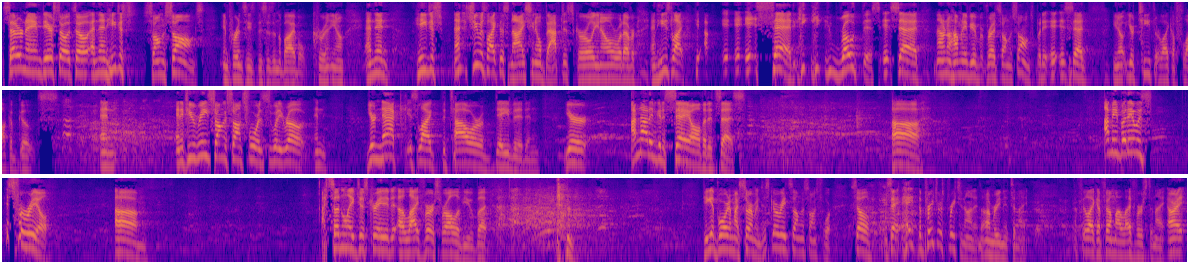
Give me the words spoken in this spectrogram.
said her name, dear so and so, and then he just sung songs in parentheses. This is in the Bible, you know. And then he just, and she was like this nice, you know, Baptist girl, you know, or whatever. And he's like, he, uh, it, it, said, he, he, he, wrote this. It said, I don't know how many of you have read Song of Songs, but it, it said, you know, your teeth are like a flock of goats. and and if you read Song of Songs 4, this is what he wrote. And your neck is like the Tower of David, and your I'm not even going to say all that it says. Uh, I mean, but it was, it's for real. Um, I suddenly just created a life verse for all of you, but if you get bored in my sermon, just go read Song of Songs 4. So you say, hey, the preacher was preaching on it, I'm reading it tonight. I feel like I found my life verse tonight. All right.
